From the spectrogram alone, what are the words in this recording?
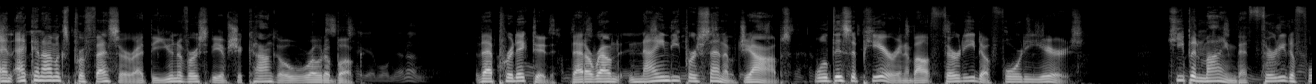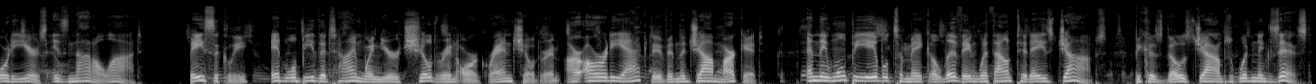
An economics professor at the University of Chicago wrote a book that predicted that around 90% of jobs will disappear in about 30 to 40 years. Keep in mind that 30 to 40 years is not a lot. Basically, it will be the time when your children or grandchildren are already active in the job market, and they won't be able to make a living without today's jobs, because those jobs wouldn't exist,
